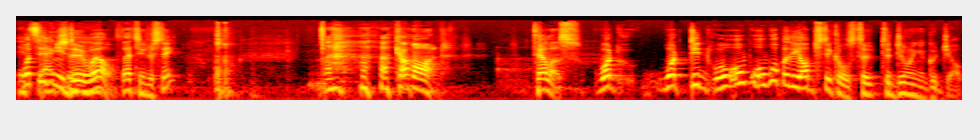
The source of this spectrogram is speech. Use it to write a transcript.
What didn't you do well? That's interesting. Come on, tell us what what did or, or what were the obstacles to, to doing a good job?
